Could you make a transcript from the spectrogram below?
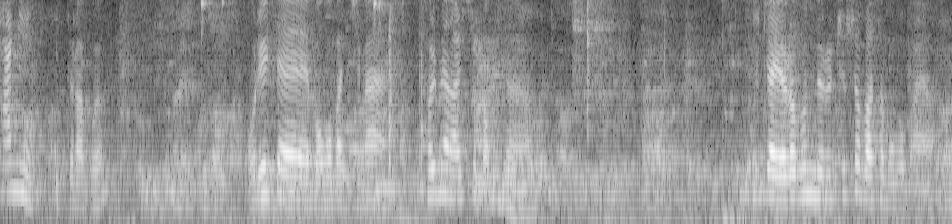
향이 있- 있더라고요. 어릴 때 먹어봤지만 설명할 수가 없어요. 진짜 여러분들은 직접 와서 먹어봐요.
